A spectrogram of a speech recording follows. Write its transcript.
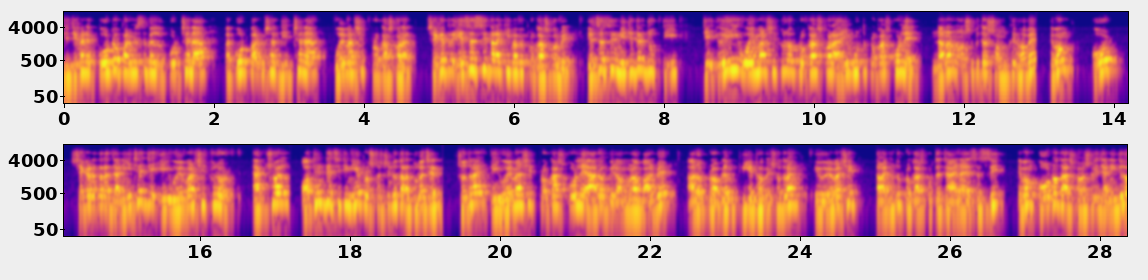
যে যেখানে কোর্টও পারমিসিবল করছে না বা কোর্ট পারমিশন দিচ্ছে না ওএমআর শিট প্রকাশ করার। সেক্ষেত্রে এসএসসি তারা কীভাবে প্রকাশ করবে? এসএসসি নিজেদের যুক্তি যে এই ওএমআর শিটগুলো প্রকাশ করা, এই মুহূর্তে প্রকাশ করলে নানান অসুবিধার সম্মুখীন হবে এবং কোর্ট সেখানে তারা জানিয়েছে যে এই ওএমআর শিটগুলোর অ্যাকচুয়াল অথেন্টিসিটি নিয়ে প্রশ্নচিহ্ন তারা তুলেছেন। সুতরাং এই ওএমআর শিট প্রকাশ করলে আরও বিড়ম্বনা বাড়বে, আরও প্রবলেম ক্রিয়েট হবে। সুতরাং এই ওএমআর শিট তারা কিন্তু প্রকাশ করতে চায় না এসএসসি এবং কোর্টও তার সরাসরি জানিয়ে দিল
